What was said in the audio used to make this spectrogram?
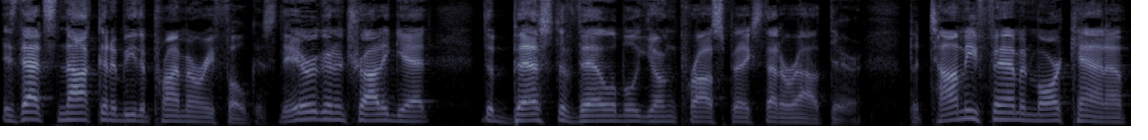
is that's not going to be the primary focus. They're going to try to get the best available young prospects that are out there. But Tommy Pham and Mark Canha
